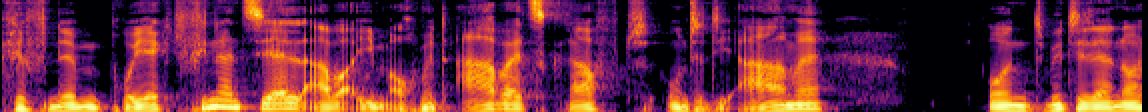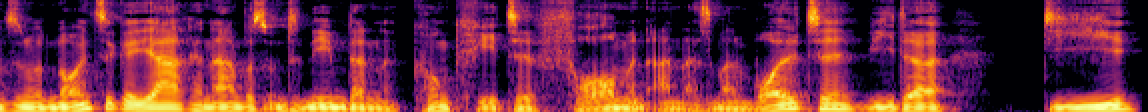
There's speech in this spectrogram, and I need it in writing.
griffen dem Projekt finanziell, aber eben auch mit Arbeitskraft unter die Arme und Mitte der 1990er Jahre nahm das Unternehmen dann konkrete Formen an. Also man wollte wieder die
